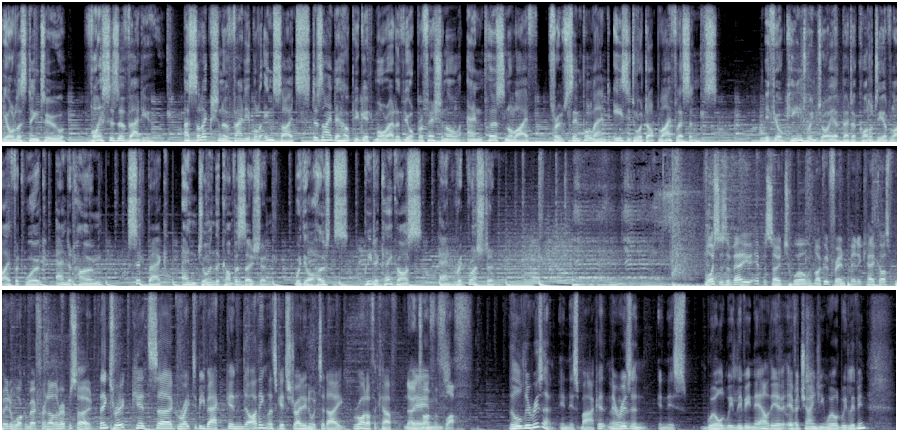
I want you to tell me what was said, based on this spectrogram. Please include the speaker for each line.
Speaker 1: You're listening to Voices of Value, a selection of valuable insights designed to help you get more out of your professional and personal life through simple and easy to adopt life lessons. If you're keen to enjoy a better quality of life at work and at home, sit back and join the conversation with your hosts, Peter Kakos and Rick Rushton.
Speaker 2: Voices of Value, episode 12 with my good friend Peter Kakos. Peter, welcome back for another episode.
Speaker 3: Thanks, Rick. It's uh, great to be back, and I think let's get straight into it today, right off the cuff.
Speaker 2: No time for fluff.
Speaker 3: Well, there isn't in this market, and there
Speaker 2: No.
Speaker 3: isn't in this world we live in now, the ever changing world we live in.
